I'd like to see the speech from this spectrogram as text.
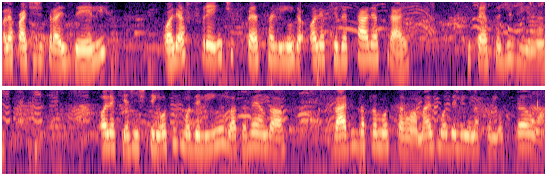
Olha a parte de trás dele. Olha a frente, que peça linda. Olha aqui o detalhe atrás. Que peça divina. Olha aqui, a gente tem outros modelinhos, ó, tá vendo, ó? Vários da promoção, ó, mais modelinho na promoção, ó.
